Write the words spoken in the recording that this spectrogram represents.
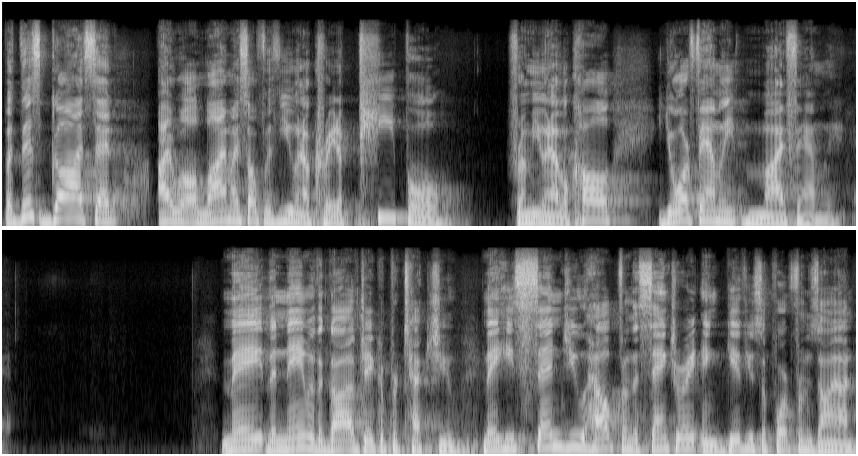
But this God said, I will align myself with you and I'll create a people from you and I will call your family my family. May the name of the God of Jacob protect you. May he send you help from the sanctuary and give you support from Zion.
